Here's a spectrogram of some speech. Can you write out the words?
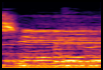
pretend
